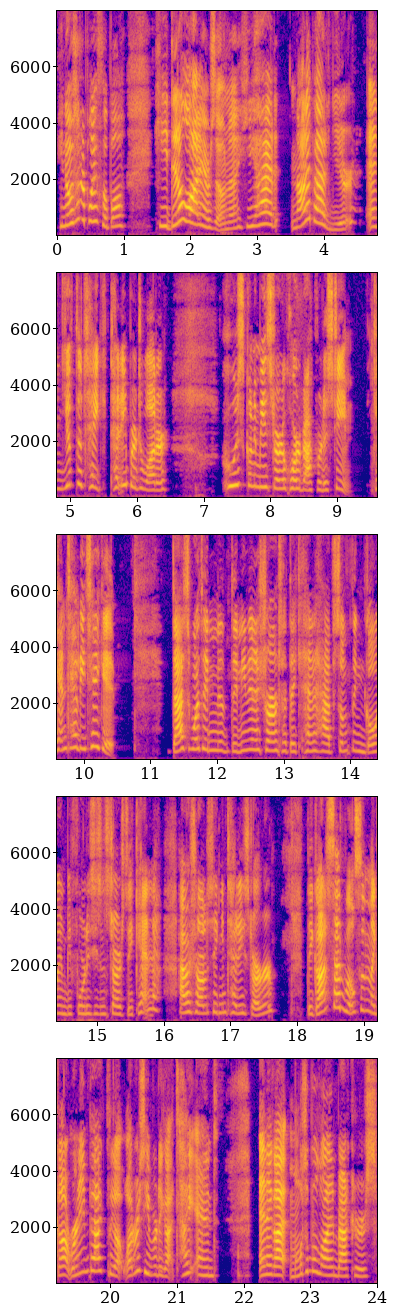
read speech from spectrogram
He knows how to play football. He did a lot in Arizona. He had not a bad year. And you have to take Teddy Bridgewater who's going to be a starter quarterback for this team? Can Teddy take it? That's what they need. They need an assurance that they can have something going before the season starts. They can have a shot at taking Teddy starter. They got Ced Wilson. They got running back. They got wide receiver. They got tight end, and they got multiple linebackers.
